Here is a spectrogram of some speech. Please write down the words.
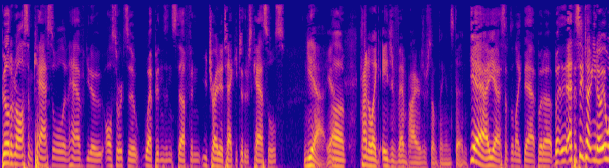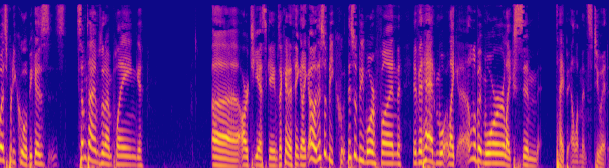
build an awesome castle and have, you know, all sorts of weapons and stuff and you try to attack each other's castles. Yeah, yeah. Um, kind of like Age of Empires or something instead. yeah, yeah, something like that. But, uh, but at the same time, you know, it was pretty cool because sometimes when I'm playing, uh, RTS games, I kind of think like, oh, this would be cool, this would be more fun if it had more, like, a little bit more, like, sim type elements to it.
